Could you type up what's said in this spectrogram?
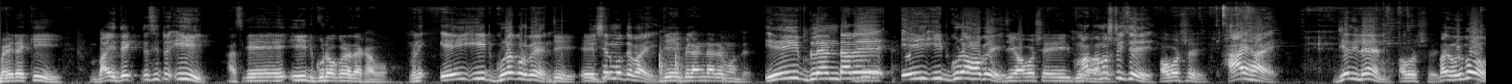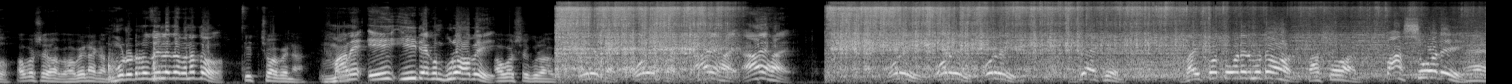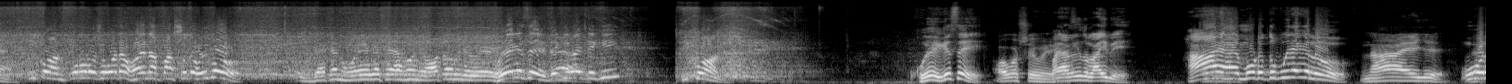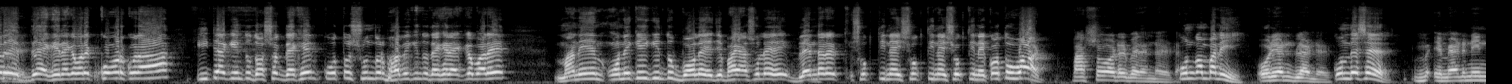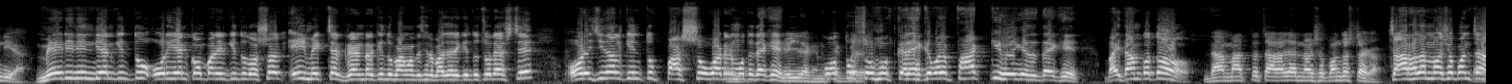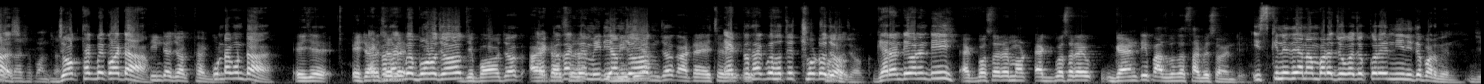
ভাই এটা কি? ভাই দেখতেছি তো ইট। আজকে এই ইট গুঁড়ো করে দেখাবো। মানে এই ইট গুঁড়া করবেন? জি, কিসের মধ্যে ভাই? যে ব্লেন্ডারের মধ্যে। এই ব্লেন্ডারে এই ইট গুঁড়া হবে? জি অবশ্যই ইট গুঁড়ো মাথা নষ্ট হইছে? অবশ্যই। হাই হাই। দিয়ে দিলেন? অবশ্যই। ভাই হইব? অবশ্যই হবে হবে না কেন? মোটরটা জ্বলে যাবে না তো? কিচ্ছু হবে না। মানে এই ইট এখন গুঁড়া হবে? অবশ্যই গুঁড়ো হবে। ওরে ভাই ওরে ভাই। আয় হায় আয় হায় ওরে ওরে ওরে। দেখেন। ভাই কত ওয়াটের মোটর? পাঁচশো ওয়াট। পাঁচশো ওয়াটে? হ্যাঁ। কি কোন পনেরোশো ওয়াটে হয় না পাঁচশো তো হইব? দেখেন হয়ে গেছে এখন অটোমেটিক হয়ে গেছে। হয়ে গেছে? দেখি হ্যাঁ। ভাই দেখি। কি কোন? হয়ে গেছে? অবশ্যই হয়ে ভাই আমি কিন্তু লাইভে হাই হাই মোটর তো পুড়ে গেল। না এই যে ওরে দেখেন। একেবারে কর করা। ইটা কিন্তু দর্শক দেখেন কত সুন্দর ভাবে কিন্তু দেখেন একেবারে মানে অনেকেই কিন্তু বলে যে ভাই আসলে ব্লেন্ডারের শক্তি নাই শক্তি নাই শক্তি নাই কত ওয়াট পাঁচশো ওয়াটের ব্লেন্ডার এটা। কোন কোম্পানি ওরিয়ান ব্লেন্ডার কোন দেশের? Made in India made in Indian কিন্তু ওরিয়েন্ট কোম্পানির কিন্তু দর্শক এই মিক্সচার গ্রাইন্ডার কিন্তু বাংলাদেশের বাজারে কিন্তু চলে আসছে। অরিজিনাল কিন্তু পাঁচশো ওয়াটের মধ্যে দেখেন। দেখেন, কত চমৎকার একেবারে ফাঁকি হয়ে গেছে দেখেন। ভাই দাম কত? দাম মাত্র চার হাজার নয়শো পঞ্চাশ টাকা। চার হাজার নয়শো পঞ্চাশ। 4950 জগ থাকবে কয়টা? তিনটা জগ থাকবে। কোনটা কোনটা? এই যে এটা একটা থাকবে বড় জগ যে বড় জগ আর একটা থাকবে মিডিয়াম জগ, মিডিয়াম জগ আর একটা থাকবে হচ্ছে ছোট জগ। গ্যারান্টি ওয়ারেন্টি এক বছরের এক বছরের গ্যারান্টি পাঁচ বছর সার্ভিস ওয়ারেন্টি স্ক্রিনে দেওয়া নাম্বারে যোগাযোগ করে নিয়ে নিতে পারবেন। জি।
